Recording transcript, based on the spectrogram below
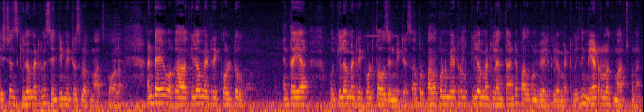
డిస్టెన్స్ కిలోమీటర్ని సెంటీమీటర్స్లోకి మార్చుకోవాలి. అంటే ఒక కిలోమీటర్ ఈక్వల్ టు ఎంత అయ్యా ఒక kilometre equal to thousand metres అప్పుడు పదకొండు మీటర్లు కిలోమీటర్లు ఎంత అంటే పదకొండు వేల కిలోమీటర్లు. ఇది మీటర్లోకి మార్చుకున్నాను.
